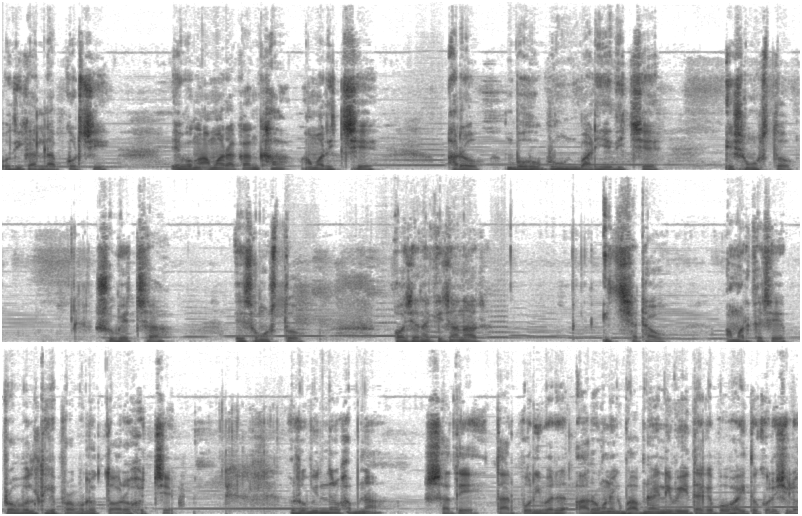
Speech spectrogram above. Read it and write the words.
অধিকার লাভ করছি। এবং আমার আকাঙ্ক্ষা, আমার ইচ্ছে আরও বহু গুণ বাড়িয়ে দিচ্ছে। এ সমস্ত শুভেচ্ছা, এ সমস্ত অজানাকে জানার ইচ্ছাটাও আমার কাছে প্রবল থেকে প্রবলতর হচ্ছে। রবীন্দ্র ভাবনা সাথে তার পরিবারের আরও অনেক ভাবনায় নিবেদিতাকে প্রভাবিত করেছিল।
